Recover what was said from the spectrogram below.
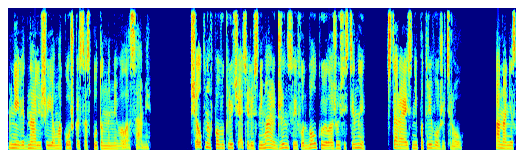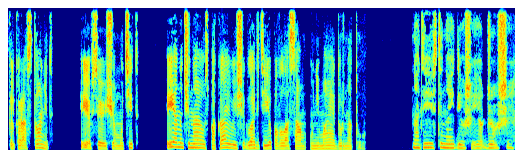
Мне видна лишь ее макушка со спутанными волосами. Щелкнув по выключателю, снимаю джинсы и футболку и ложусь у стены, стараясь не потревожить Роу. Она несколько раз тонет, ее все еще мутит, и я начинаю успокаивающе гладить ее по волосам, унимая дурноту. «Надеюсь, ты найдешь ее, Джоши».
